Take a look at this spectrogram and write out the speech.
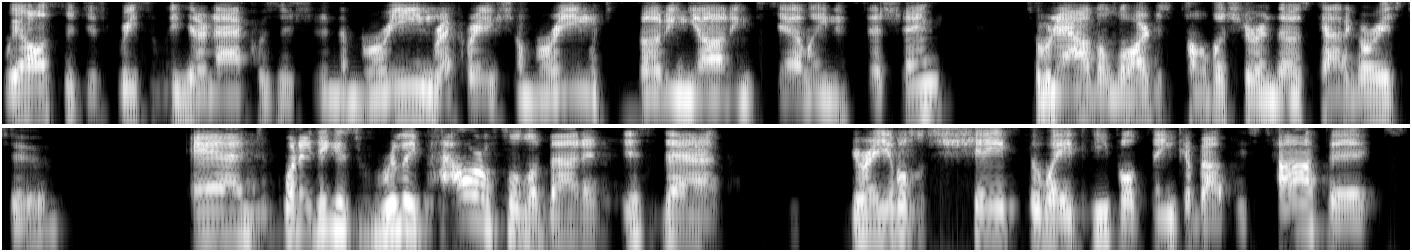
We also just recently did an acquisition in the marine, recreational marine, which is boating, yachting, sailing, and fishing. So we're now the largest publisher in those categories too. And what I think is really powerful about it is that you're able to shape the way people think about these topics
